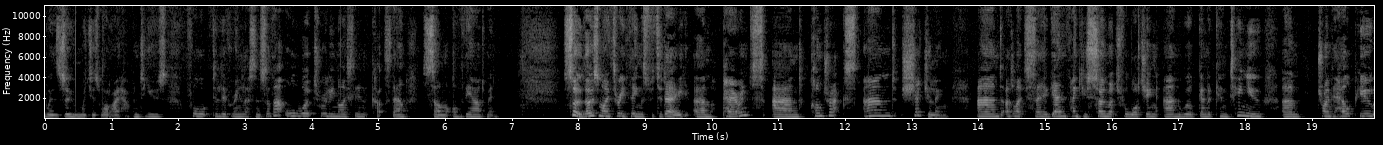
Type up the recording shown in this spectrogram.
with Zoom, which is what I happen to use for delivering lessons. So that all works really nicely and it cuts down some of the admin. So those are my three things for today, um, parents and contracts and scheduling. And I'd like to say again, thank you so much for watching and we're going to continue um, trying to help you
